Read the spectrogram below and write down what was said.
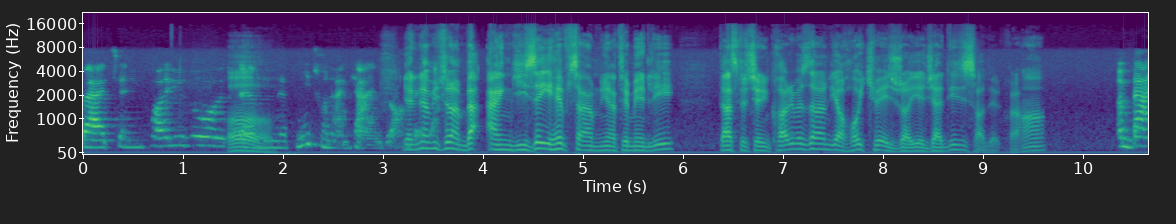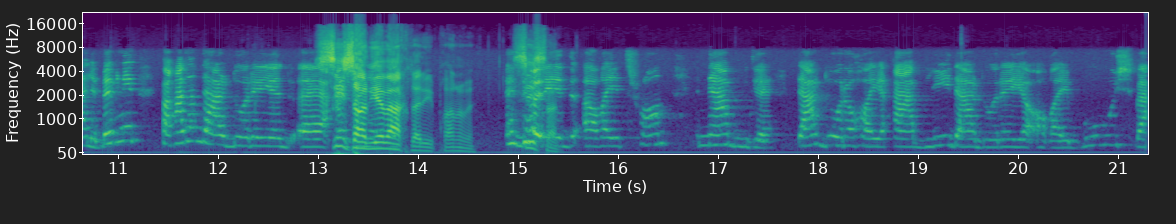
و چنین کاری رو می‌تونن که انجام یعنی نمی‌تونن به انگیزه حفظ امنیت ملی دست به چنین کاری بذارن یا حکم اجرایی جدیدی صادر کنن ها؟ بله ببینید فقط هم در دوره سی ثانیه وقت داریم خانم. دوره آقای ترامپ نبوده. در دوره های قبلی در دوره آقای بوش و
